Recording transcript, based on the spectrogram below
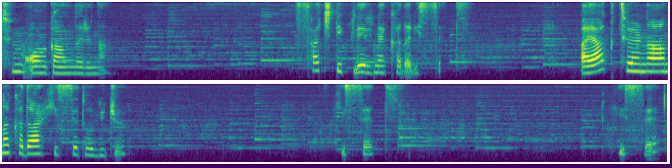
Tüm organlarına saç diplerine kadar hisset. Ayak tırnağına kadar hisset o gücü. Hisset. Hisset.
